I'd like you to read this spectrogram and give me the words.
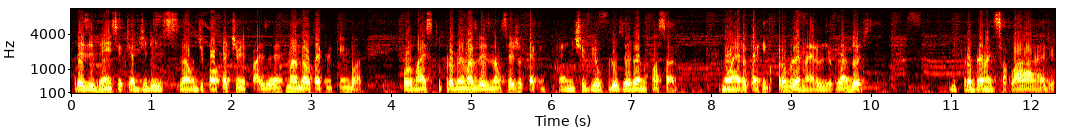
presidência, que a direção de qualquer time faz é mandar o técnico embora. Por mais que o problema às vezes não seja o técnico, que a gente viu o Cruzeiro ano passado. Não era o técnico o problema, eram os jogadores. E problema de salário,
